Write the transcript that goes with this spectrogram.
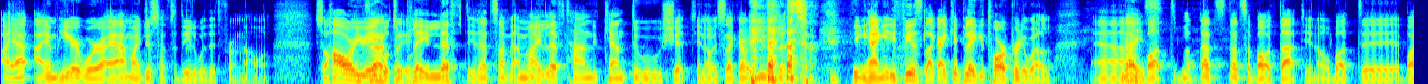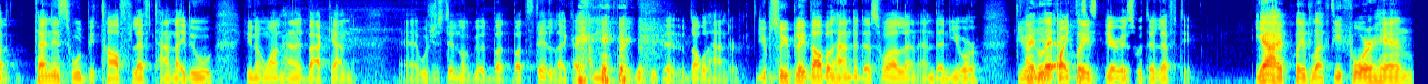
I I am here where I am. I just have to deal with it from now on. So how are you exactly. able to play lefty? That's I mean, my left hand it can't do shit. You know, it's like a useless thing hanging. It feels like I can play guitar pretty well, uh, nice. But but that's that's about that, you know. But uh, but tennis would be tough left hand. I do you know one handed backhand, uh, which is still not good. But but still like I, am not very good with the double hander. You, so you play double handed as well, and, and then you're you're, you're quite played, serious with the lefty. Yeah, I played lefty forehand,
